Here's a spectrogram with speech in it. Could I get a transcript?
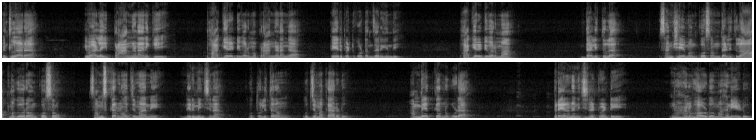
మిత్రులారా ఇవాళ ఈ ప్రాంగణానికి భాగ్యరెడ్డి వర్మ ప్రాంగణంగా పేరు పెట్టుకోవటం జరిగింది. భాగ్యరెడ్డి వర్మ దళితుల సంక్షేమం కోసం దళితుల ఆత్మగౌరవం కోసం సంస్కరణ ఉద్యమాన్ని నిర్మించిన ఓ తొలితరం ఉద్యమకారుడు. అంబేద్కర్ను కూడా ప్రేరణనిచ్చినటువంటి మహానుభావుడు మహనీయుడు.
